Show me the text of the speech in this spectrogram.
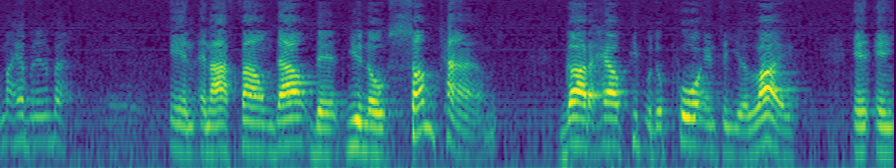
Am I helping anybody? And, and I found out that, you know, sometimes God will have people to pour into your life, and, and,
